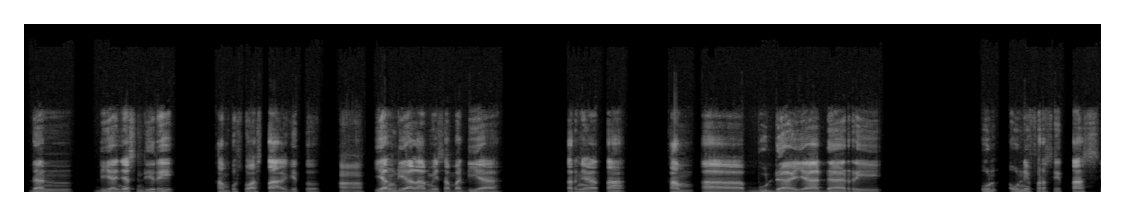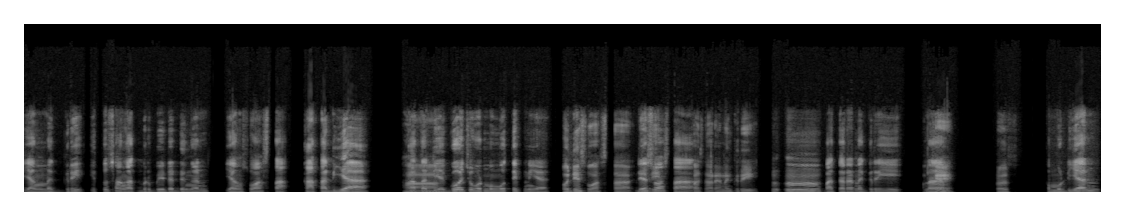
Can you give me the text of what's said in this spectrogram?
dan dianya sendiri kampus swasta gitu. Ha yang dialami sama dia ternyata kam- eh, budaya dari un- universitas yang negeri itu sangat berbeda dengan yang swasta kata dia. Kata ha. dia gue cuma mengutip nih ya. Oh dia swasta dia jadi swasta. pasarnya negeri? Mm-mm, pacarnya negeri. Oke nah terus? kemudian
